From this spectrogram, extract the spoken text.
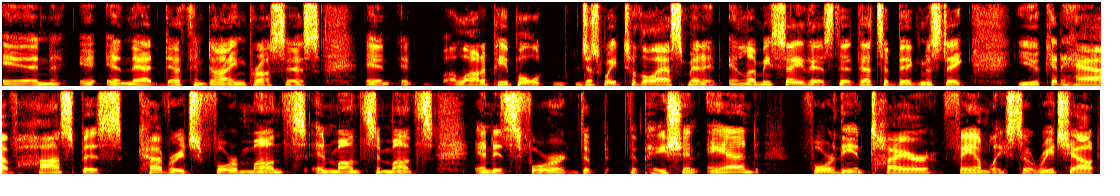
in in that death and dying process, and it, a lot of people just wait till the last minute. And let me say this: that that's a big mistake. You could have hospice coverage for months and months and months, and it's for the the patient and for the entire family. So reach out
